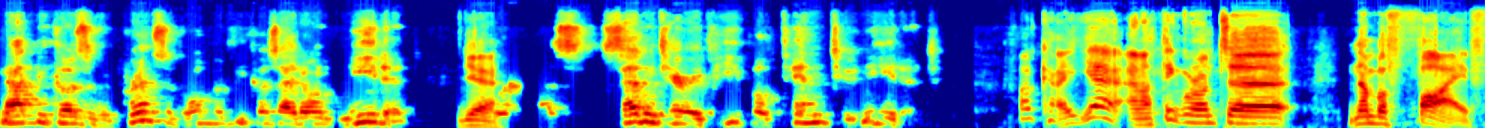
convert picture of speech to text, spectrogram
not because of a principle, but because I don't need it. Yeah. Whereas sedentary people tend to need it. Okay, yeah. And I think we're on to number five.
